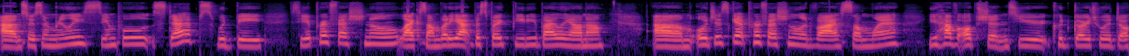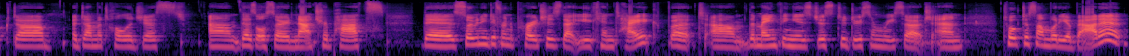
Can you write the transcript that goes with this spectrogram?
Um, so, some really simple steps would be see a professional, like somebody at Bespoke Beauty by Liana um, or just get professional advice somewhere. You have options. You could go to a doctor, a dermatologist. Um, there's also naturopaths. There's so many different approaches that you can take, but um, the main thing is just to do some research and talk to somebody about it.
